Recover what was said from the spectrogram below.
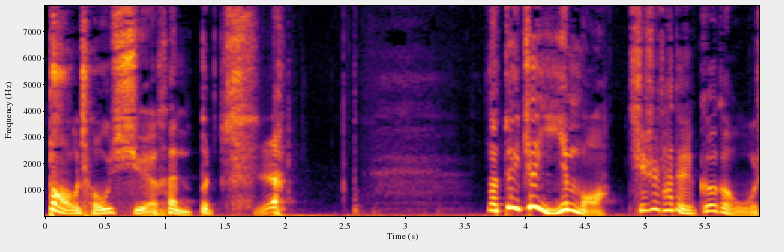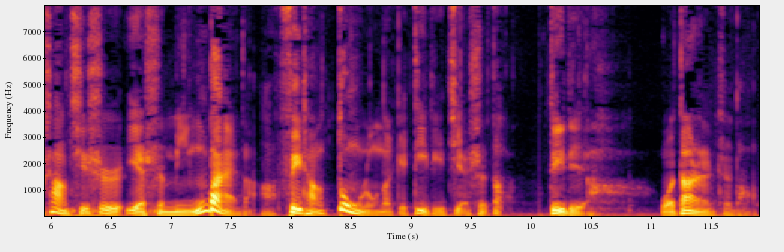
报仇雪恨不迟啊！那对这一阴谋啊，其实他的哥哥武尚其实也是明白的啊，非常动容的给弟弟解释道：“弟弟啊，我当然知道了，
